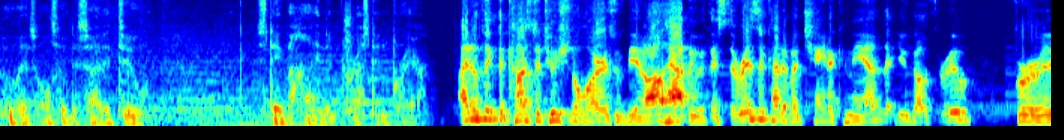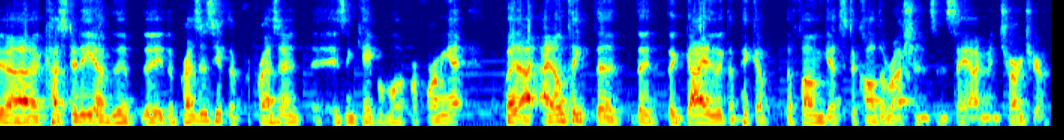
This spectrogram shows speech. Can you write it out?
who has also decided to stay behind and trust in prayer. I don't think the constitutional lawyers would be at all happy with this. There is a kind of a chain of command that you go through for uh, custody of the, the, the presidency if the president is incapable of performing it. But I, I, don't think the, the the guy with the pick up the phone gets to call the Russians and say I'm in charge here.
